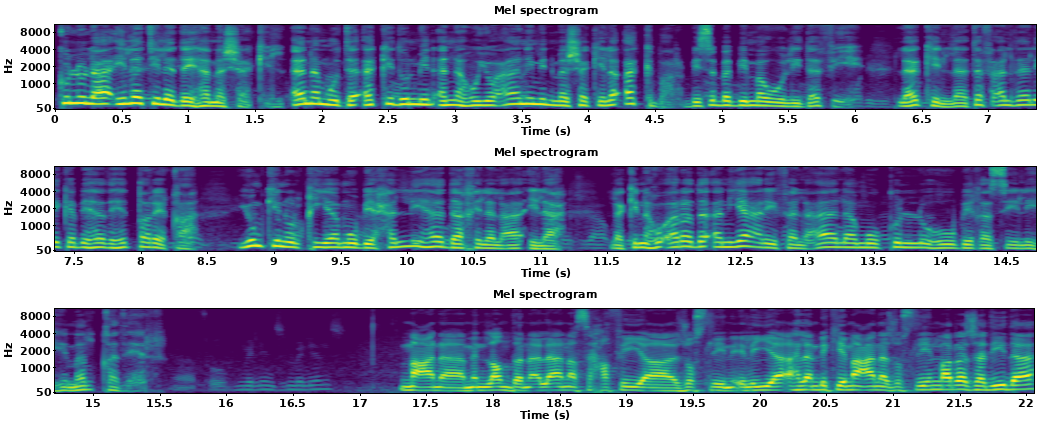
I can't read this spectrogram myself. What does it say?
كل العائلات لديها مشاكل. أنا متأكد من أنه يعاني من مشاكل أكبر بسبب ما ولد فيه لكن لا تفعل ذلك بهذه الطريقة. يمكن القيام بحلها داخل العائلة لكنه أراد أن يعرف العالم كله بغسيلهما القذر. معنا من لندن الآن الصحفية جوسلين إيليا. أهلا بك معنا جوسلين. مرة جديدة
